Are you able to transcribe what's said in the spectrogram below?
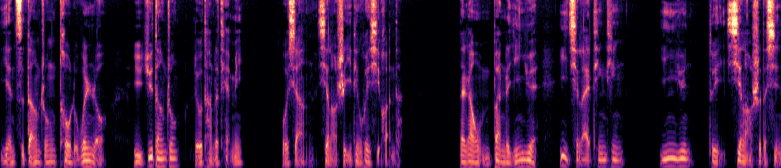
言辞当中透着温柔，语句当中流淌着甜蜜，我想谢老师一定会喜欢的。那让我们伴着音乐一起来听听氤氲对谢老师的信。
